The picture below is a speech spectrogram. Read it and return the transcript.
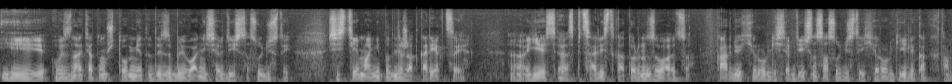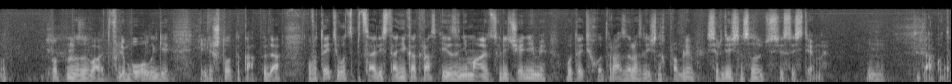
И вы знаете о том, что методы заболеваний сердечно-сосудистой системы, они подлежат коррекции – есть э, специалисты, которые называются кардиохирурги, сердечно-сосудистые хирурги или как их там вот называют флебологи или что-то как-то, да. Вот эти вот специалисты, они как раз и занимаются лечениями вот этих вот раз различных проблем сердечно-сосудистой системы. Угу. Так вот.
